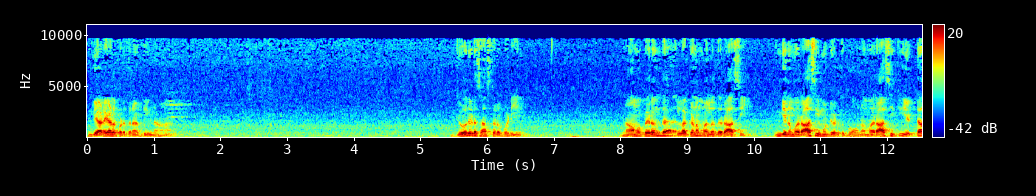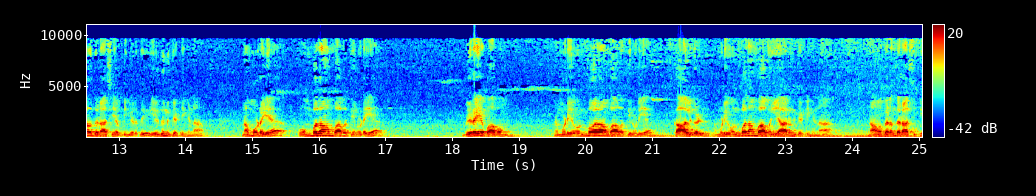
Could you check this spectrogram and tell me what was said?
இங்கே அடையாளப்படுத்துகிறேன் அப்படின்னா ஜோதிட சாஸ்திரப்படி நாம பிறந்த லக்னம் அல்லது ராசி இங்க நம்ம ராசி மட்டும் எடுத்துப்போம் நம்ம ராசிக்கு எட்டாவது ராசி அப்படிங்கிறது எதுன்னு கேட்டீங்கன்னா நம்முடைய ஒன்பதாம் பாவத்தினுடைய விரய பாவம் நம்முடைய ஒன்பதாம் பாவத்தினுடைய கால்கள் நம்முடைய ஒன்பதாம் பாவம் யாருன்னு கேட்டீங்கன்னா நாம பிறந்த ராசிக்கு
